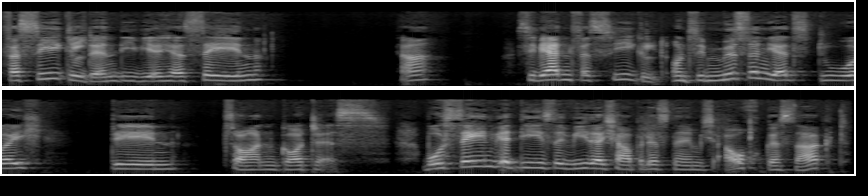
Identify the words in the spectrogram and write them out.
Versiegelten, die wir hier sehen, ja, sie werden versiegelt und sie müssen jetzt durch den Zorn Gottes. Wo sehen wir diese wieder? Ich habe das nämlich auch gesagt.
